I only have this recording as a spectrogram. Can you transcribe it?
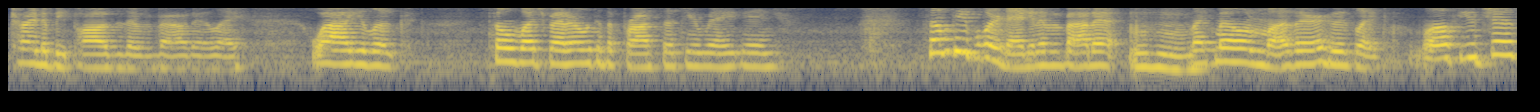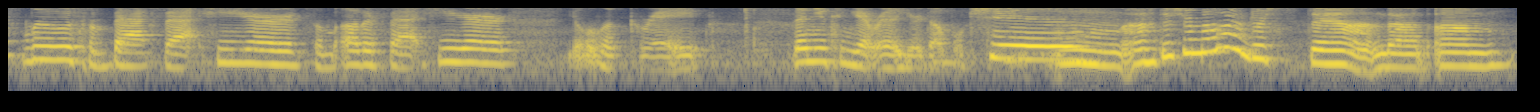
trying to be positive about it, like, wow, you look so much better. Look at the process you're making. Some people are negative about it. Mm-hmm. Like my own mother, who's like, well, if you just lose some back fat here and some other fat here, you'll look great. Then you can get rid of your double chin. Mm, uh, does your mother understand that um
